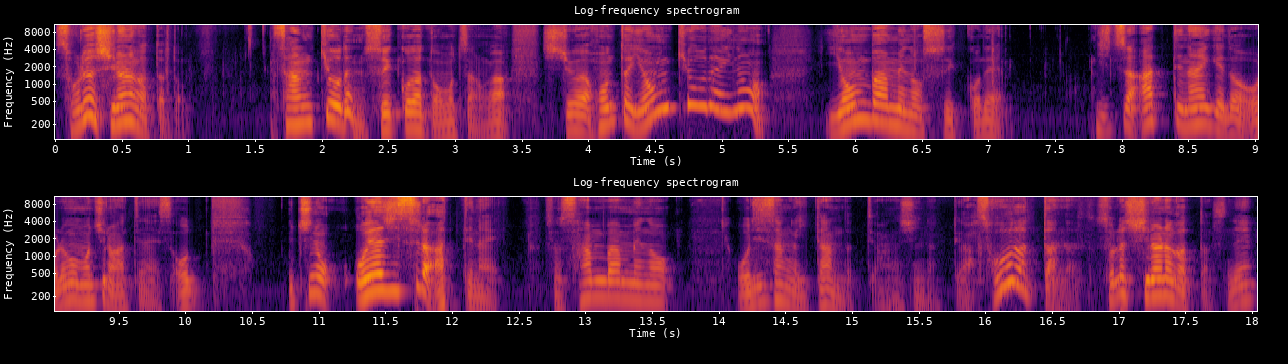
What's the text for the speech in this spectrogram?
それは知らなかったと。三兄弟の末っ子だと思ってたのが、父親は本当は四兄弟の4番目の末っ子で、実は会ってないけど、俺ももちろん会ってないです。お、うちの親父すら会ってない。その3番目のおじさんがいたんだっていう話になって、あ、そうだったんだ。それは知らなかったんですね。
